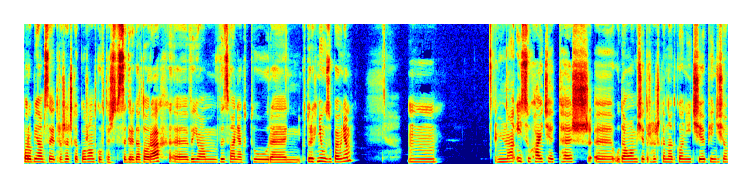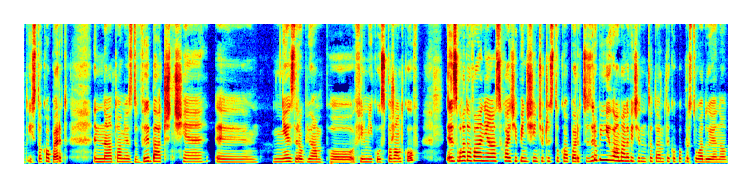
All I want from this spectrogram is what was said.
porobiłam sobie troszeczkę porządków też w segregatorach. E, Wyjęłam wyzwania, które, których nie uzupełniam. Mm, No i słuchajcie, też y, udało mi się troszeczkę nadgonić 50 i 100 kopert. Natomiast wybaczcie, y, nie zrobiłam po filmiku z porządków. Z ładowania, słuchajcie, 50 czy 100 kopert zrobiłam, ale wiecie, no to tam tylko po prostu ładuję. No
